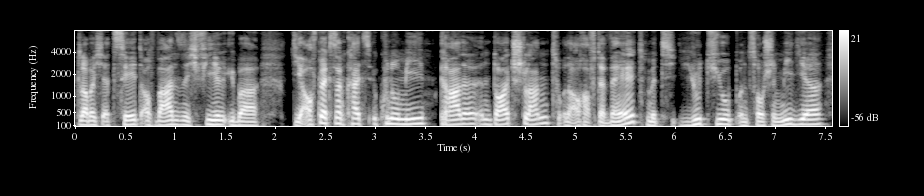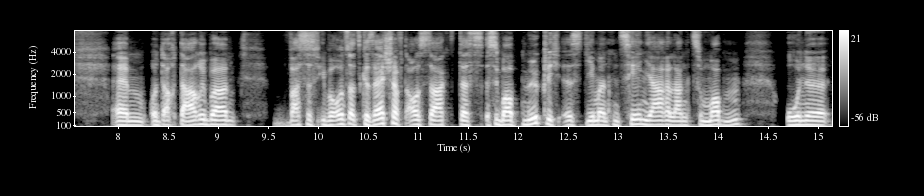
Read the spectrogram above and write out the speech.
glaube ich, erzählt auch wahnsinnig viel über die Aufmerksamkeitsökonomie gerade in Deutschland oder auch auf der Welt mit YouTube und Social Media ähm, und auch darüber, was es über uns als Gesellschaft aussagt, dass es überhaupt möglich ist, jemanden zehn Jahre lang zu mobben, ohne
